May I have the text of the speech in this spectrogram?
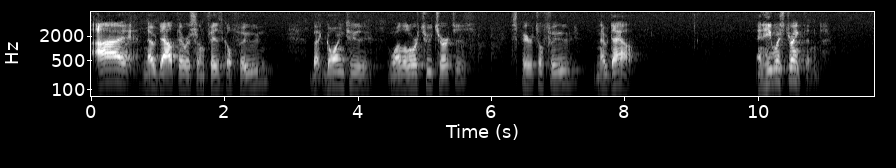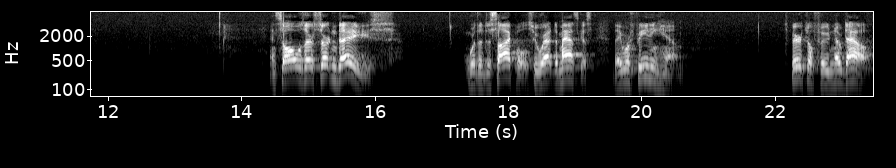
I no doubt there was some physical food, but going to one of the Lord's true churches, spiritual food, no doubt. And he was strengthened. And Saul was there certain days with the disciples who were at Damascus. They were feeding him. Spiritual food, no doubt.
